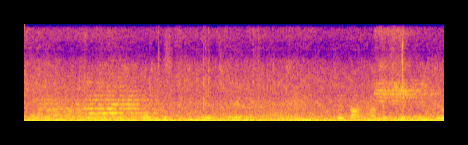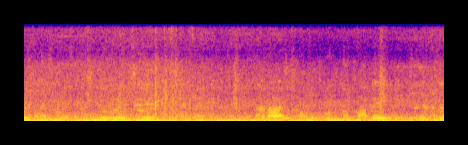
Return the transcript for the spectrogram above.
সুতরাং আমাদের স্পষ্ট গিয়েছে যে বাংলাদেশের যে গোয়েন্দা সংস্থাগুলো রয়েছে তারা সম্পূর্ণভাবে এক্ষেত্রে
